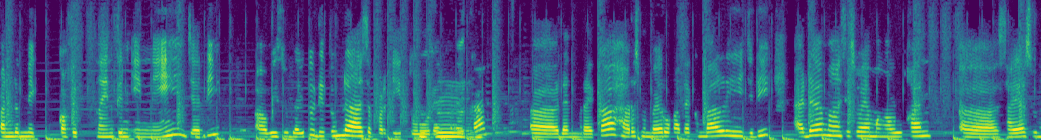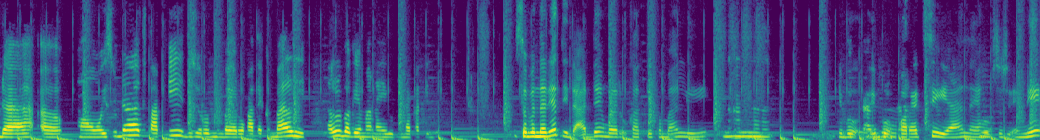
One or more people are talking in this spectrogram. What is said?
pandemik COVID-19 ini jadi uh, wisuda itu ditunda seperti itu. Dan hmm. Uh, dan mereka harus membayar UKT kembali. Jadi ada mahasiswa yang mengeluhkan uh, saya sudah uh, mau wisuda tetapi disuruh membayar UKT kembali. Lalu bagaimana ibu pendapat ibu? Sebenarnya tidak ada yang bayar UKT kembali. Hmm. Ibu tidak ibu ada. koreksi ya. Nah, yang khusus ini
